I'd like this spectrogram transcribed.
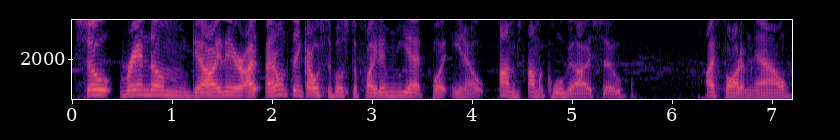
So, random guy there. I, I don't think I was supposed to fight him yet, but, you know, I'm, I'm a cool guy, so I fought him now.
